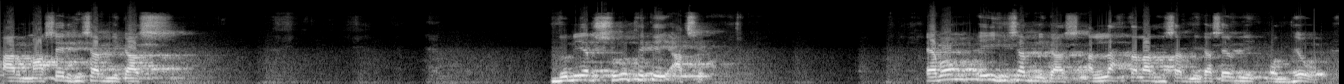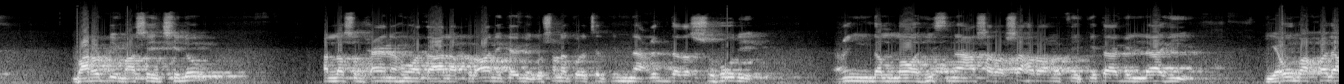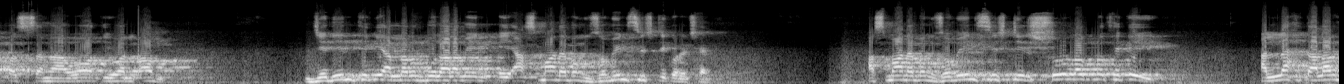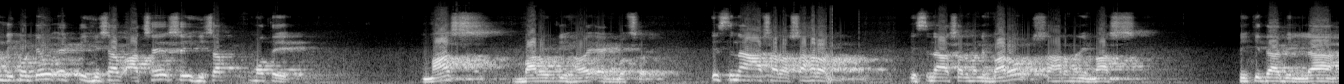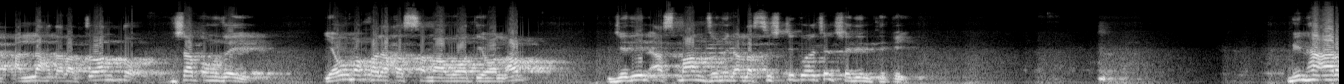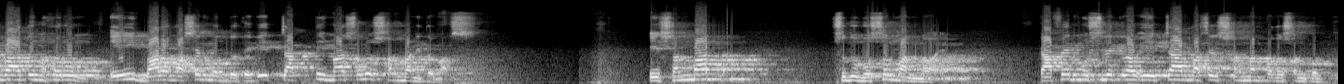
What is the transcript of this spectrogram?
আর মাসের হিসাব নিকাশ দুনিয়ার শুরু থেকেই আছে। এবং এই হিসাব নিকাশ, আল্লাহ তালার হিসাব নিকাশের মধ্যেও বারোটি মাসেই ছিল। আল্লাহ সুবহানাহু ওয়া তাআলা ঘোষণা করেছেন, ইন্না ইদ্দাতাশ শুহুরি ইনদাল্লাহি 12 শাহরান ফি কিতাবিল্লাহি ইয়াওমা খালাকাস সামাওয়াতি ওয়াল আরদ। যেদিন থেকে আল্লাহ রাব্বুল আলামিন এই আসমান এবং জমিন সৃষ্টি করেছেন আসমান এবং জমিন সৃষ্টির সুলগ্ন লগ্ন থেকেই আল্লাহ তালার নিকটেও একটি হিসাব আছে, সেই হিসাব মতে মাস বারোটি হয় এক বছরে। ইসনা আশারা সাহারন। ইসনা আশার মানে বারো, সাহার মানে মাস। কিতাবিল্লাহ, আল্লাহ তালার চূড়ান্ত হিসাব অনুযায়ী যেদিন আসমান, জমিন আল্লাহ সৃষ্টি করেছেন, সেদিন থেকেই। মিনহা আর বাতুন হরুম। এই বারো মাসের মধ্য থেকে চারটি মাস হলো সম্মানিত মাস। এই সম্মান শুধু মুসলমান নয়, কাফের মুশ্রেকরাও এই চার মাসের সম্মান প্রদর্শন করত।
